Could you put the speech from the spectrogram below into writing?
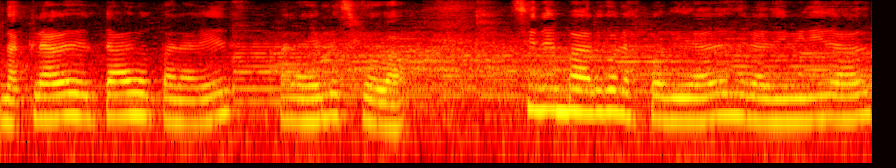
La clave del tarot para él, para él es Jehová. Sin embargo, las cualidades de la divinidad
